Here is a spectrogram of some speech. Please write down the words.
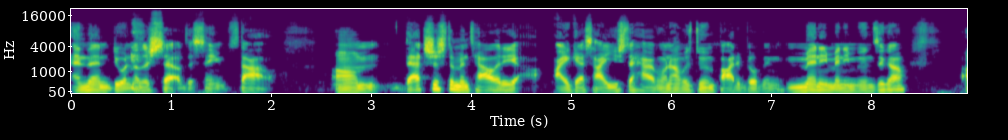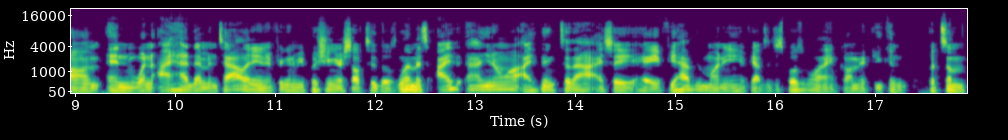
and then do another set of the same style. Um, that's just the mentality I guess I used to have when I was doing bodybuilding many, many moons ago. Um, and when I had that mentality, and if you're going to be pushing yourself to those limits, I, uh, you know what, I think to that, I say, hey, if you have the money, if you have the disposable income, if you can put some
